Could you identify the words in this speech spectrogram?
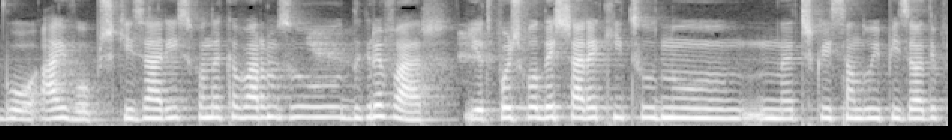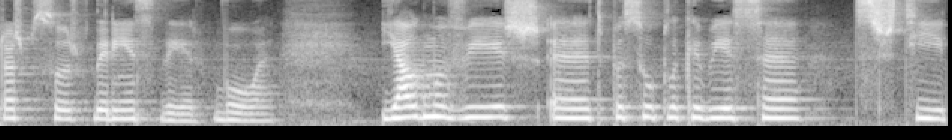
Boa, ai, vou pesquisar isso quando acabarmos o de gravar. E eu depois vou deixar aqui tudo no, na descrição do episódio para as pessoas poderem aceder. Boa. E alguma vez uh, te passou pela cabeça desistir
